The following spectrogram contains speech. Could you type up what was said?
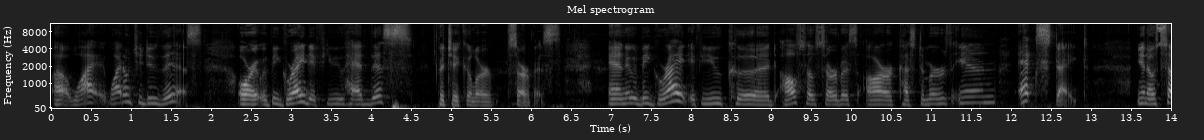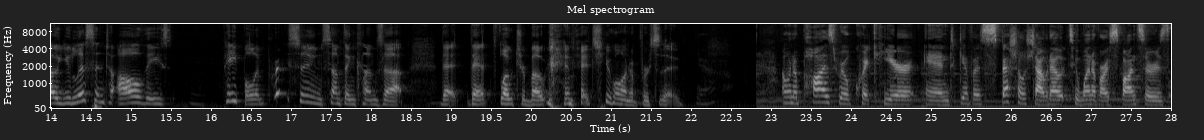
uh, why, why don't you do this? Or it would be great if you had this particular service. And it would be great if you could also service our customers in X state. You know, so you listen to all these people, and pretty soon something comes up that, that floats your boat and that you want to pursue. I want to pause real quick here and give a special shout out to one of our sponsors,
